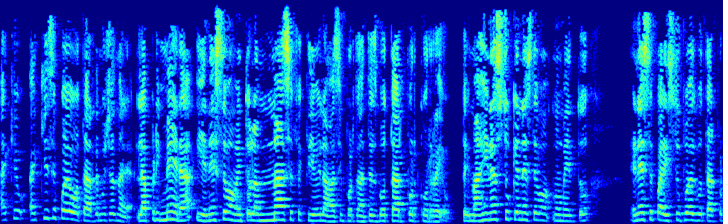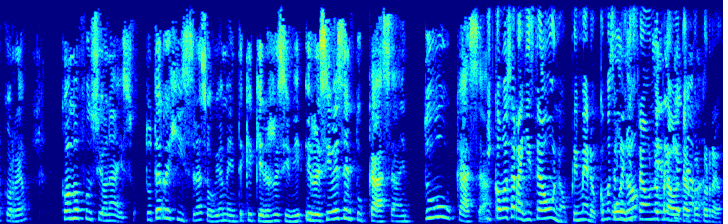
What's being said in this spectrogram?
Bueno, aquí se puede votar de muchas maneras. La primera y en este momento la más efectiva y la más importante es votar por correo. ¿Te imaginas tú que en este momento, en este país, tú puedes votar por correo? ¿Cómo funciona eso? Tú te registras, obviamente, que quieres recibir y recibes en tu casa, en tu casa. ¿Y cómo se registra uno? Primero, ¿cómo se registra uno para votar por correo?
